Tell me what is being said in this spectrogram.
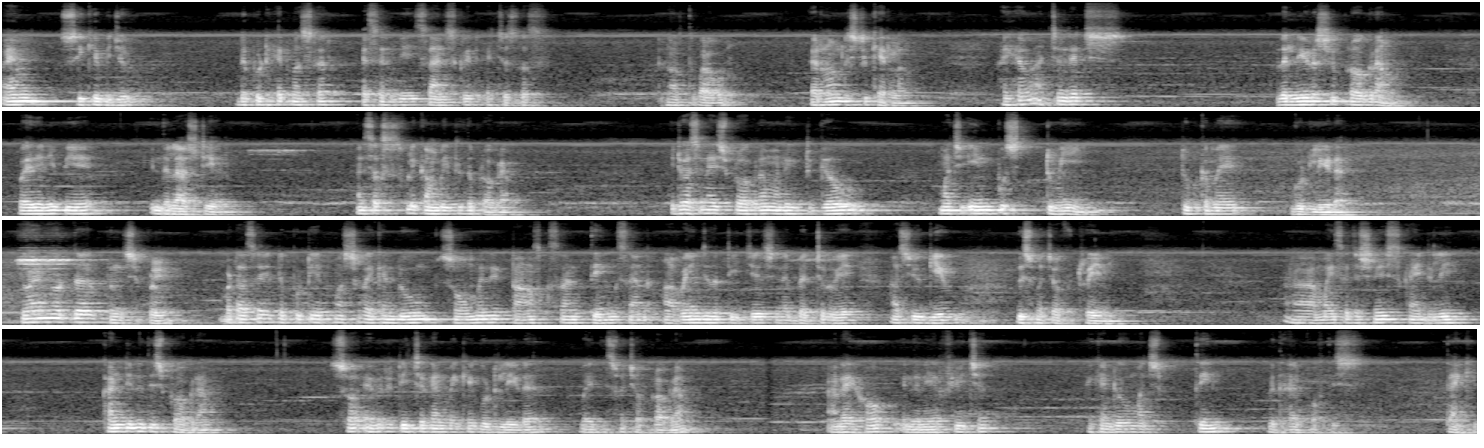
I am C.K. Biju, Deputy Headmaster SNB Sanskrit HSS, North Paravur, Ernakulam district, Kerala. I have attended the leadership program by the NIEPA in the last year and successfully completed the program. It was a nice program and it gave much inputs to me to become a good leader. I am not the principal, but as a deputy headmaster, I can do so many tasks and things and arrange the teachers in a better way as you give this much of training. Uh, my suggestion is kindly continue this program. So every teacher can make a good leader by this much of program. And i hope in the near future i can do much thing with the help of this. Thank you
